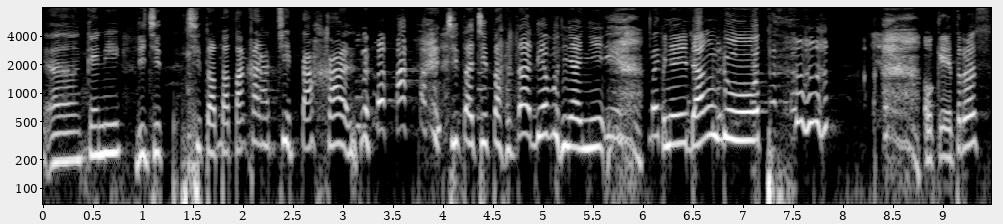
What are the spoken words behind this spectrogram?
eh, Kenny Dicita-citakan. citakan Cita-cita dia penyanyi penyanyi dangdut. Oke, terus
